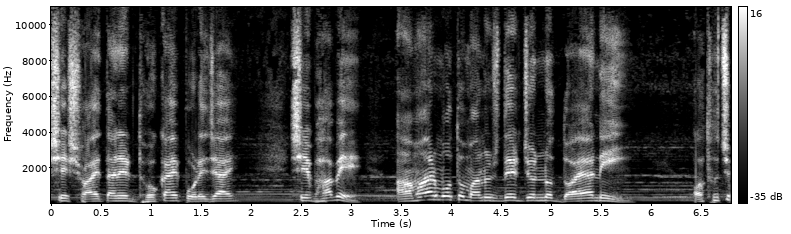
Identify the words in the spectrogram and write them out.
সে শয়তানের ধোকায় পড়ে যায়। সে ভাবে, আমার মতো মানুষদের জন্য দয়া নেই। অথচ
